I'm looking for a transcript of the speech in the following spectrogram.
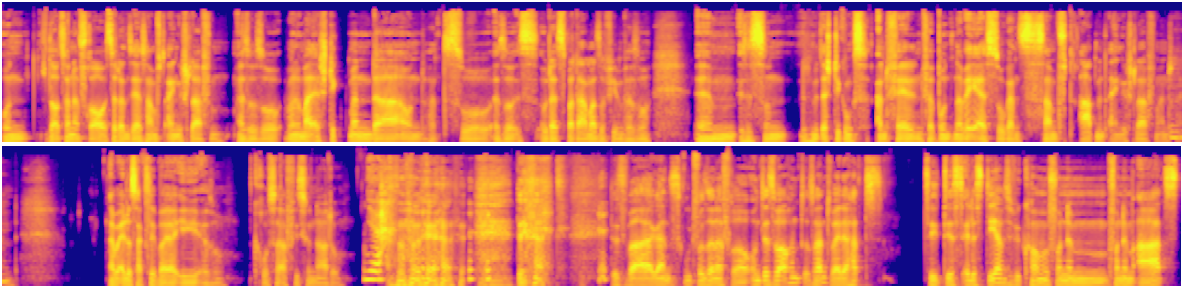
Und laut seiner Frau ist er dann sehr sanft eingeschlafen. Also so, mal erstickt man da und hat so, also ist, oder es war damals auf jeden Fall so, ähm, ist es so ein, mit Erstickungsanfällen verbunden, aber er ist so ganz sanft atmend eingeschlafen anscheinend. Mhm. Aber Aldous Huxley war ja eh, also großer Aficionado. Ja. ja der hat, das war ganz gut von seiner Frau. Und das war auch interessant, weil der hat, das LSD haben sie bekommen von einem, von einem Arzt,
